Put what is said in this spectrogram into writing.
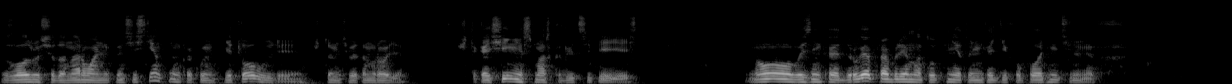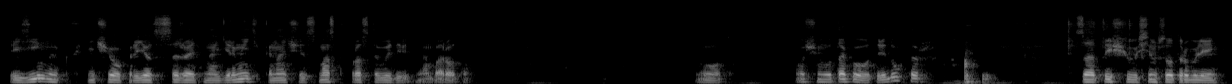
заложу сюда нормальную консистентную, какую-нибудь литол или что-нибудь в этом роде. Что такая синяя смазка для цепей есть. Но возникает другая проблема, тут нету никаких уплотнительных резинок, ничего, придется сажать на герметик, иначе смазку просто выдавит на оборотах. Вот. В общем, вот такой вот редуктор за 1800 рублей.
